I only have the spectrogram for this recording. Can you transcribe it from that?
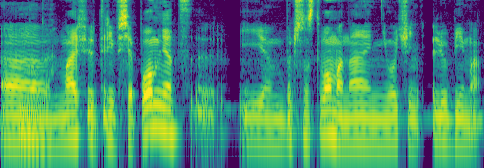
Э, Ну да. Мафию 3 все помнят, э, и большинством она не очень любима.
